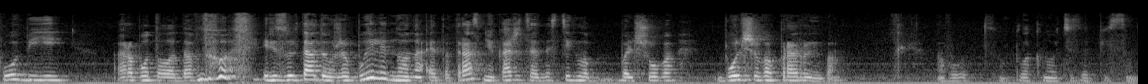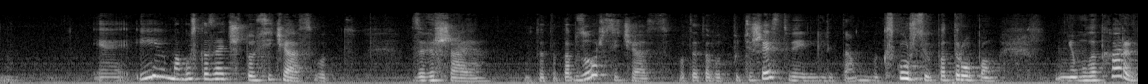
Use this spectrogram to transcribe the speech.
фобией работала давно, и результаты уже были, но на этот раз, мне кажется, я достигла большого, большего прорыва. Вот, в блокноте записано. И, и могу сказать, что сейчас вот завершая вот этот обзор сейчас, вот это вот путешествие или там экскурсию по тропам Муладхары,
